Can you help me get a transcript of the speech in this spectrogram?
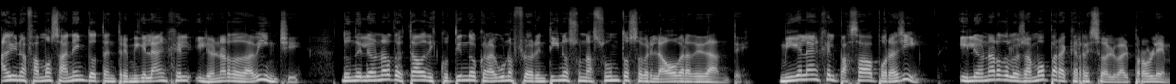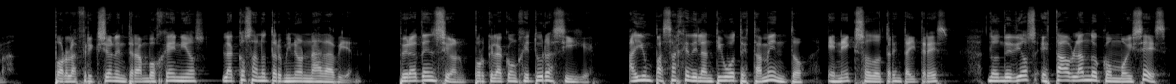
Hay una famosa anécdota entre Miguel Ángel y Leonardo da Vinci, donde Leonardo estaba discutiendo con algunos florentinos un asunto sobre la obra de Dante. Miguel Ángel pasaba por allí, y Leonardo lo llamó para que resuelva el problema. Por la fricción entre ambos genios, la cosa no terminó nada bien. Pero atención, porque la conjetura sigue. Hay un pasaje del Antiguo Testamento, en Éxodo 33, donde Dios está hablando con Moisés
